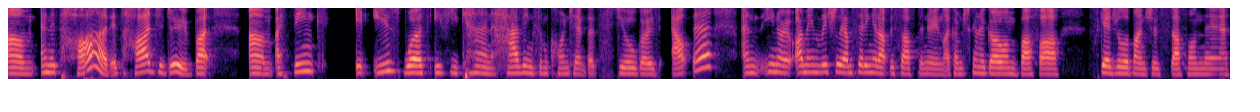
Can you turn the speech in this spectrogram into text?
Um and it's hard it's hard to do but um i think it is worth if you can having some content that still goes out there. And you know i mean literally i'm setting it up this afternoon. Like i'm just going to go on buffer schedule a bunch of stuff on there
